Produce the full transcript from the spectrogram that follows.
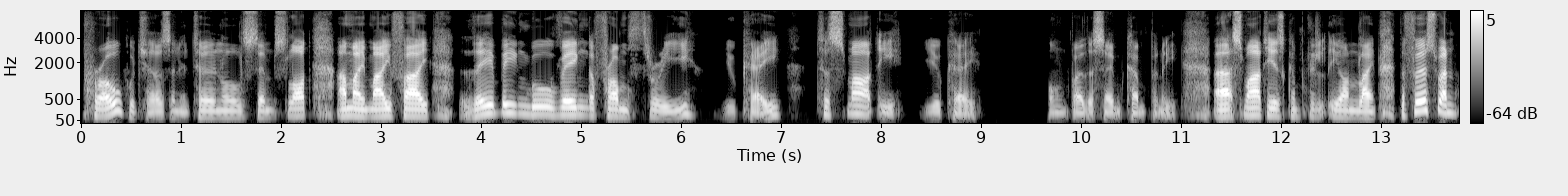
Pro, which has an internal SIM slot, and my MiFi, they've been moving from three UK to Smarty UK owned by the same company. Uh, Smarty is completely online. The first one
